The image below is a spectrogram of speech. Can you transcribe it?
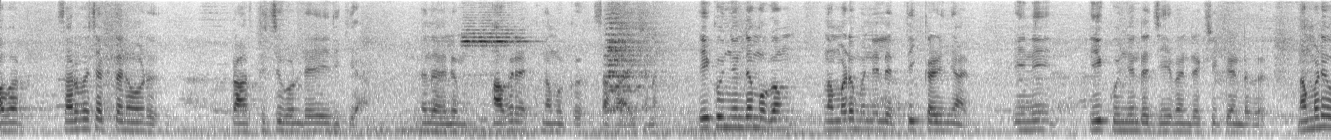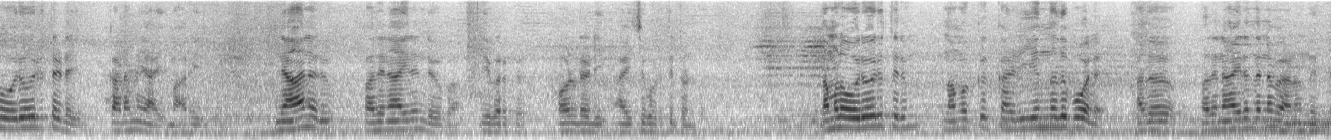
അവർ സർവശക്തനോട് പ്രാർത്ഥിച്ചുകൊണ്ടേയിരിക്കുക. എന്തായാലും അവരെ നമുക്ക് സഹായിക്കണം. ഈ കുഞ്ഞിന്റെ മുഖം നമ്മുടെ മുന്നിൽ എത്തിക്കഴിഞ്ഞാൽ ഇനി ഈ കുഞ്ഞിന്റെ ജീവൻ രക്ഷിക്കേണ്ടത് നമ്മുടെ ഓരോരുത്തരുടെയും കടമയായി മാറിയിരിക്കുന്നു. ഞാനൊരു പതിനായിരം രൂപ ഇവർക്ക് ഓൾറെഡി അയച്ചു കൊടുത്തിട്ടുണ്ട്. നമ്മൾ ഓരോരുത്തരും നമുക്ക് കഴിയുന്നത് പോലെ അത് പതിനായിരം തന്നെ വേണമെന്നില്ല.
